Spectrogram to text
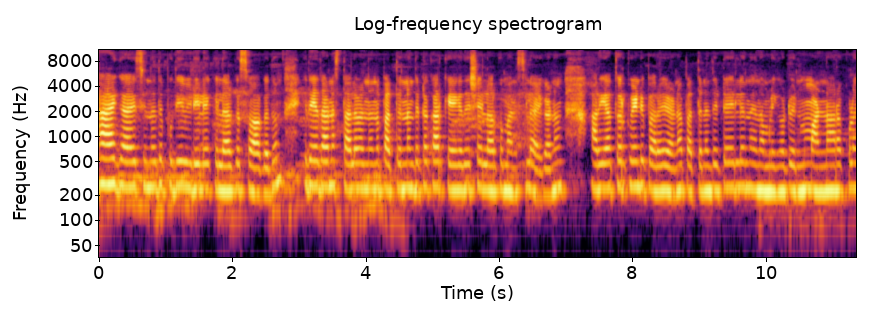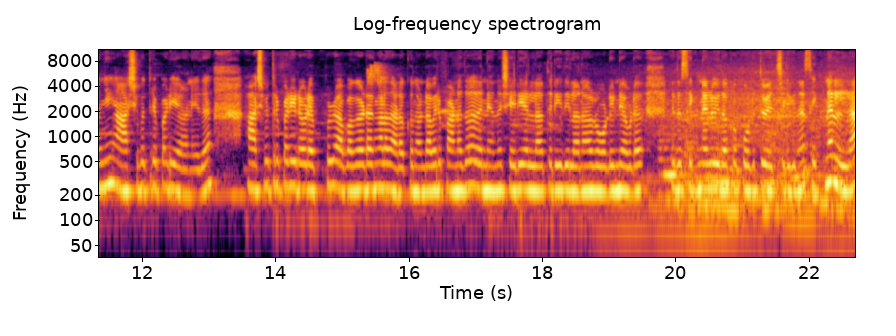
Hi guys ഇന്നത്തെ പുതിയ വീഡിയോയിലേക്ക് എല്ലാവർക്കും സ്വാഗതം. ഇത് ഏതാണ് സ്ഥലം എന്നൊന്ന് പത്തനംതിട്ടക്കാർക്ക് ഏകദേശം എല്ലാവർക്കും മനസ്സിലായി. കാരണം അറിയാത്തവർക്ക് വേണ്ടി പറയുകയാണ്. പത്തനംതിട്ടയിൽ നിന്ന് നമ്മളിങ്ങോട്ട് വരുമ്പോൾ മണ്ണാറക്കുളഞ്ഞി ആശുപത്രിപ്പടിയാണിത്. ആശുപത്രിപ്പടിയുടെ അവിടെ എപ്പോഴും അപകടങ്ങൾ നടക്കുന്നുണ്ട്. അവർ പണിത് തന്നെയൊന്നും ശരിയല്ലാത്ത രീതിയിലാണ് റോഡിന്റെ അവിടെ ഇത് സിഗ്നലും ഇതൊക്കെ കൊടുത്തു വെച്ചിരിക്കുന്നത്. സിഗ്നലല്ല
